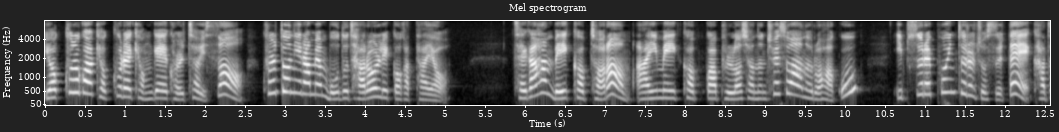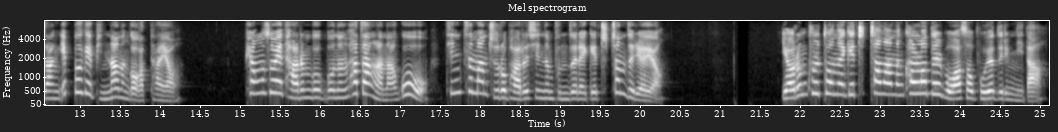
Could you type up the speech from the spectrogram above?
여쿨과 격쿨의 경계에 걸쳐 있어 쿨톤이라면 모두 잘 어울릴 것 같아요. 제가 한 메이크업처럼 아이 메이크업과 블러셔는 최소한으로 하고 입술에 포인트를 줬을 때 가장 예쁘게 빛나는 것 같아요. 평소에 다른 부분은 화장 안 하고 틴트만 주로 바르시는 분들에게 추천드려요. 여름 쿨톤에게 추천하는 컬러들 모아서 보여드립니다.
